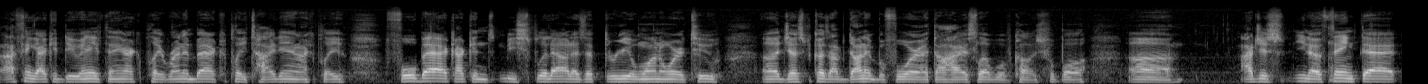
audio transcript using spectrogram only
I think I could do anything. I could play running back. I could play tight end. I could play fullback. I can be split out as a three, a one, or a two, uh, just because I've done it before at the highest level of college football. Uh, I just you know think that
